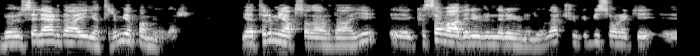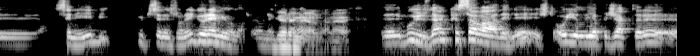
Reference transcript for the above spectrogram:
Bölseler dahi yatırım yapamıyorlar. Yatırım yapsalar dahi e, kısa vadeli ürünlere yöneliyorlar. Çünkü bir sonraki seneyi, bir, üç sene sonrayı göremiyorlar. Örnek Göremiyorlar, olarak. evet. E, bu yüzden kısa vadeli, işte o yıl yapacakları e,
